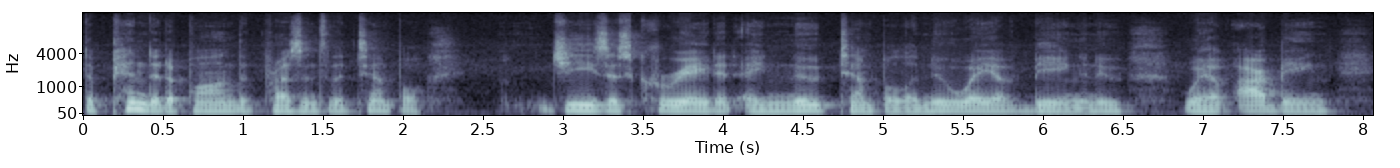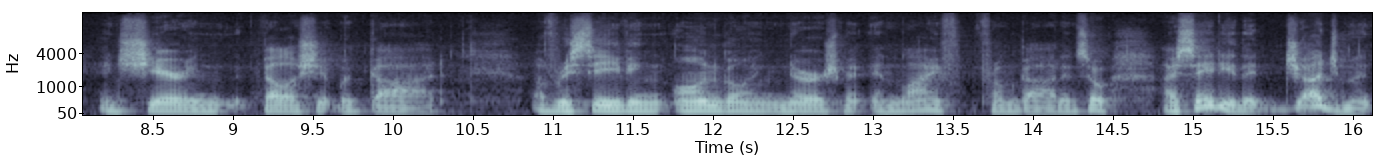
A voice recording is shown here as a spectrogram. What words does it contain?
dependent upon the presence of the temple. Jesus created a new temple, a new way of being, a new way of our being and sharing fellowship with God of receiving ongoing nourishment and life from God. And so I say to you that judgment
